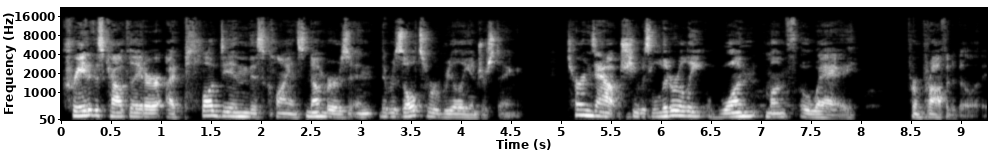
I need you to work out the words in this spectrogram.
created this calculator. I plugged in this client's numbers and the results were really interesting. Turns out she was literally one month away from profitability.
